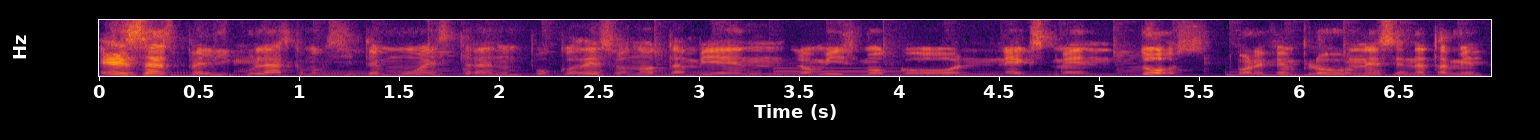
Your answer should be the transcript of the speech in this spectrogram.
esas películas como que sí te muestran un poco de eso, ¿no? También lo mismo con X-Men 2, por ejemplo, una escena también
